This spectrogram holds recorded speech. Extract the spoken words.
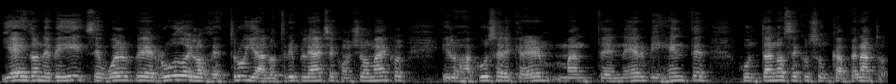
Y ahí es donde Biggie se vuelve rudo y los destruye a los Triple H con Shawn Michaels y los acusa de querer mantener vigentes juntándose con su campeonato.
